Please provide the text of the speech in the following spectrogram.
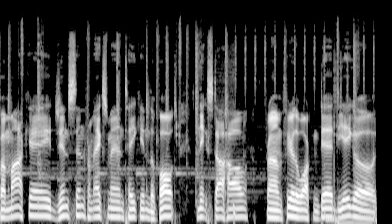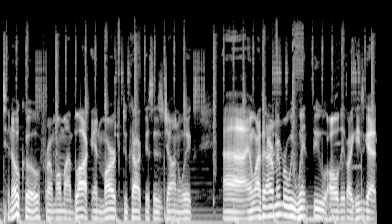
Famke Janssen from X Men, Taken The Vault. Nick Stahl from Fear the Walking Dead, Diego Tinoco from On My Block, and Mark Dacascos as John Wicks. Uh, and I, th- I remember we went through all the like he's got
